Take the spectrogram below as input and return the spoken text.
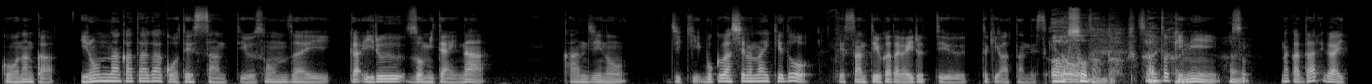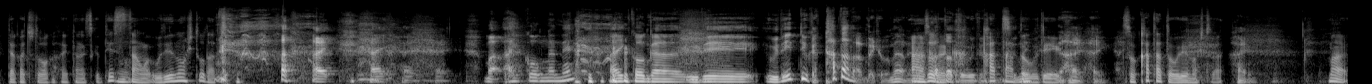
こうなんかいろんな方がこうテスさんっていう存在がいるぞみたいな感じの時期、僕は知らないけど、テスさんっていう方がいるっていう時があったんですけど、あそうなんだ。その時に、はいはいそなんか誰が言ったかちょっと忘れたんですけど、テスさんは腕の人だって。はい、はい、はい、はい。まあ、アイコンがね、アイコンが腕、腕っていうか肩なんだけどね、ああそうだ肩と腕ね。肩と腕はい、はい。そう、肩と腕の人だ。はい。まあ、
